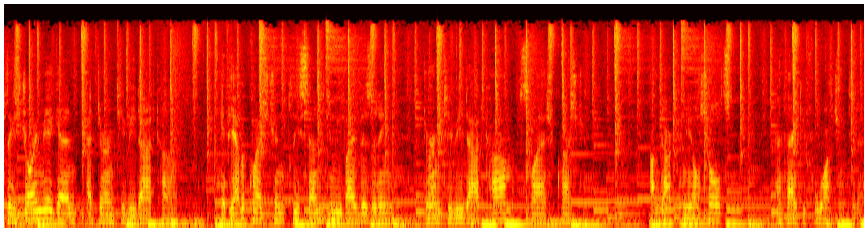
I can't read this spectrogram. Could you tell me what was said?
Please join me again at dermtv.com. If you have a question, please send it to me by visiting dermtv.com slash question. I'm Dr. Neal Schultz, and thank you for watching today.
